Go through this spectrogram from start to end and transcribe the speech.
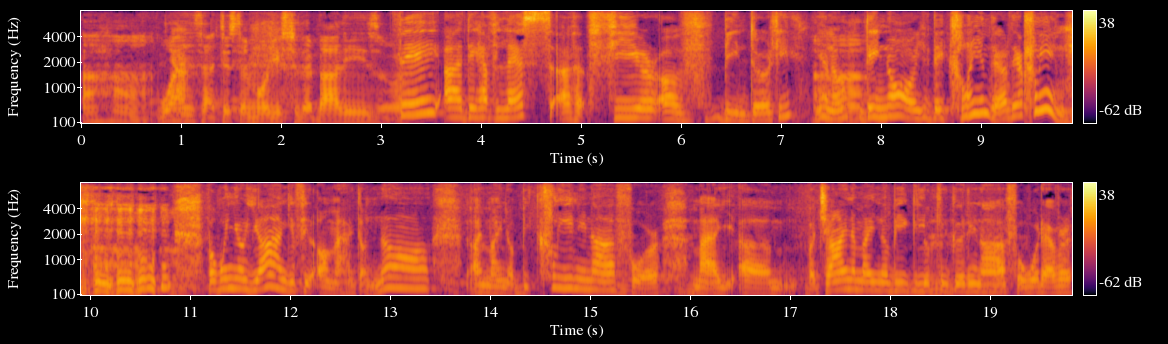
Uh huh. Why Yeah. is that? Just they're more used to their bodies, or They uh, they have less uh, fear of being dirty. You know, they know if they clean there, they're clean. but when you're young, you feel, oh man, I don't know, I might not be clean enough, or my um, vagina might not be looking good enough, or whatever.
